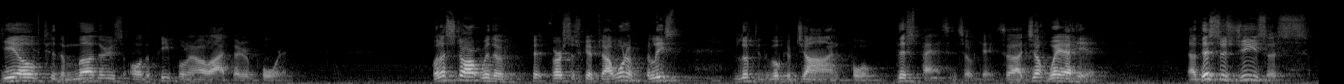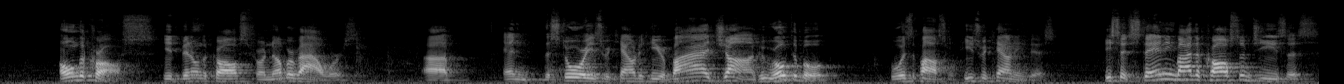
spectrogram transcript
give to the mothers or the people in our life that are important. Well, let's start with a verse of scripture. I want to at least look at the book of John for this passage, okay? So I jump way ahead. Now, this is Jesus on the cross. He had been on the cross for a number of hours. Uh, and the story is recounted here by John, who wrote the book, who was the apostle. He's recounting this. He said, Standing by the cross of Jesus,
